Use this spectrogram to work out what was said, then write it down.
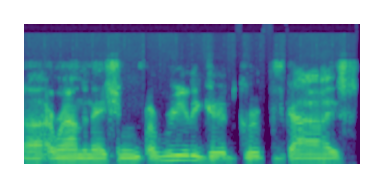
uh, around the nation. A really good group of guys.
